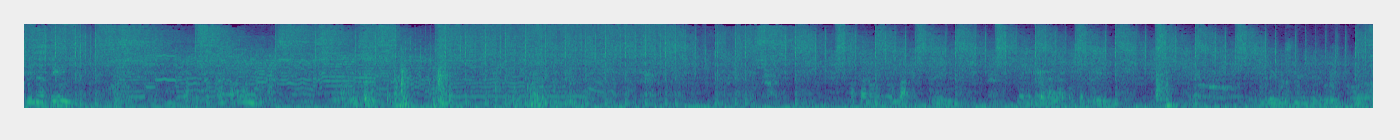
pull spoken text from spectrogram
Sulitin natin ang pagkakataon. Magtanong nyo bakit green? Mahilig talaga ako sa green. Green is my favorite color.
